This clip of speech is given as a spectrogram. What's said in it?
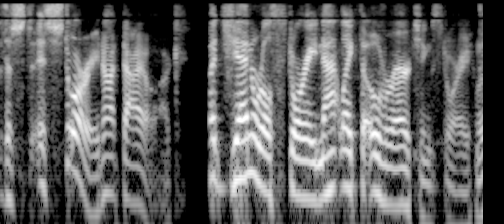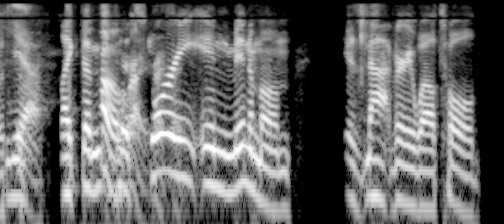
the it's story, not dialogue. A general story, not like the overarching story. Let's Yeah. like the, Oh, the right, right, story in minimum is not very well told,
